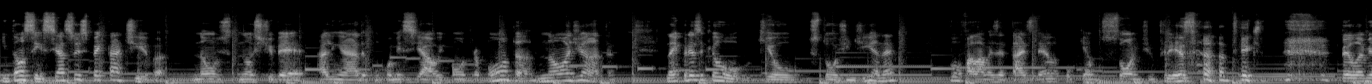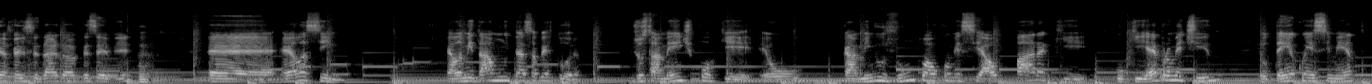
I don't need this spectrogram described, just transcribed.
Então, assim, se a sua expectativa não, não estiver alinhada com o comercial e com outra ponta, não adianta. Na empresa que eu, que eu estou hoje em dia, né? Vou falar mais detalhes dela, porque é um sonho de empresa, pela minha felicidade, dá para perceber. É, ela, assim, ela me dá muito essa abertura justamente porque eu caminho junto ao comercial para que o que é prometido eu tenha conhecimento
